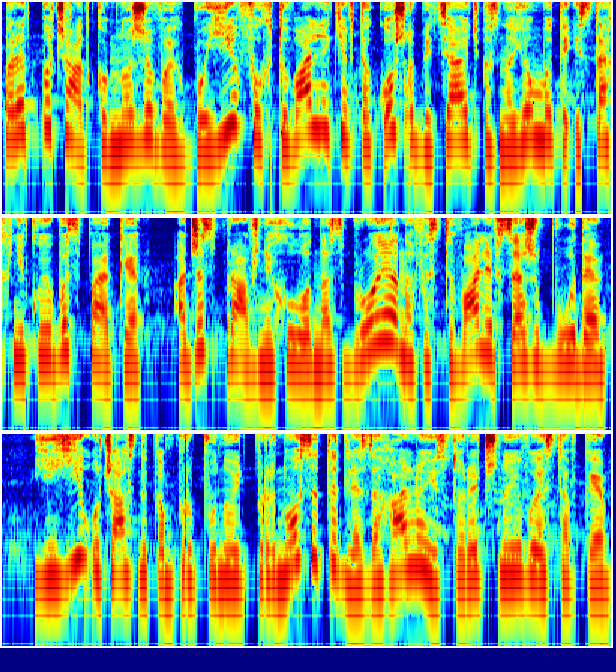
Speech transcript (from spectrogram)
Перед початком ножових боїв фехтувальників також обіцяють ознайомити із технікою безпеки, адже справжня холодна зброя на фестивалі все ж буде. Її учасникам пропонують приносити для загальної історичної виставки.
